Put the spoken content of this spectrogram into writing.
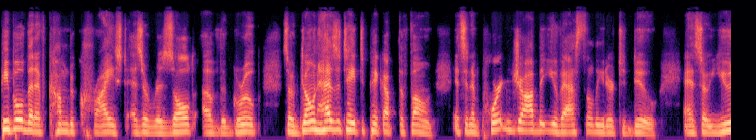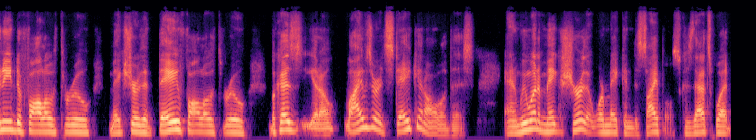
people that have come to Christ as a result of the group. So don't hesitate to pick up the phone. It's an important job that you've asked the leader to do. And so you need to follow through, make sure that they follow through because, you know, lives are at stake in all of this. And we want to make sure that we're making disciples because that's what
